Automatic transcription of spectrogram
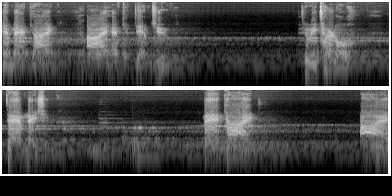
In mankind, I have condemned you to eternal damnation. Mankind, I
